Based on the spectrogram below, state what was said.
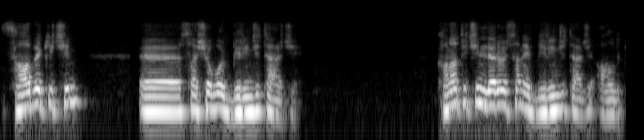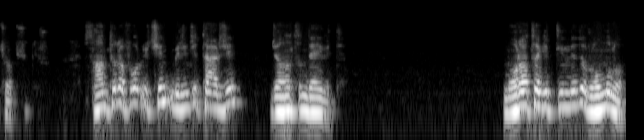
Sağ bek için e, Sasha Boy birinci tercih. Kanat için Leroy Sané birinci tercih aldık çok şükür. Santrafor için birinci tercih Jonathan David. Morata gittiğinde de Romulo.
